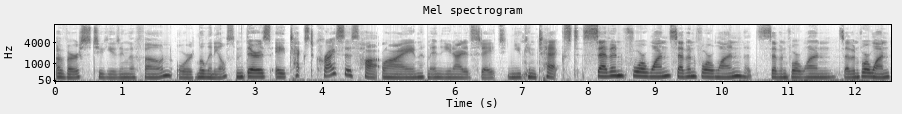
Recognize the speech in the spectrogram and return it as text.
averse to using the phone or millennials, there's a text crisis hotline in the United States. You can text 741 741, that's 741 741,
